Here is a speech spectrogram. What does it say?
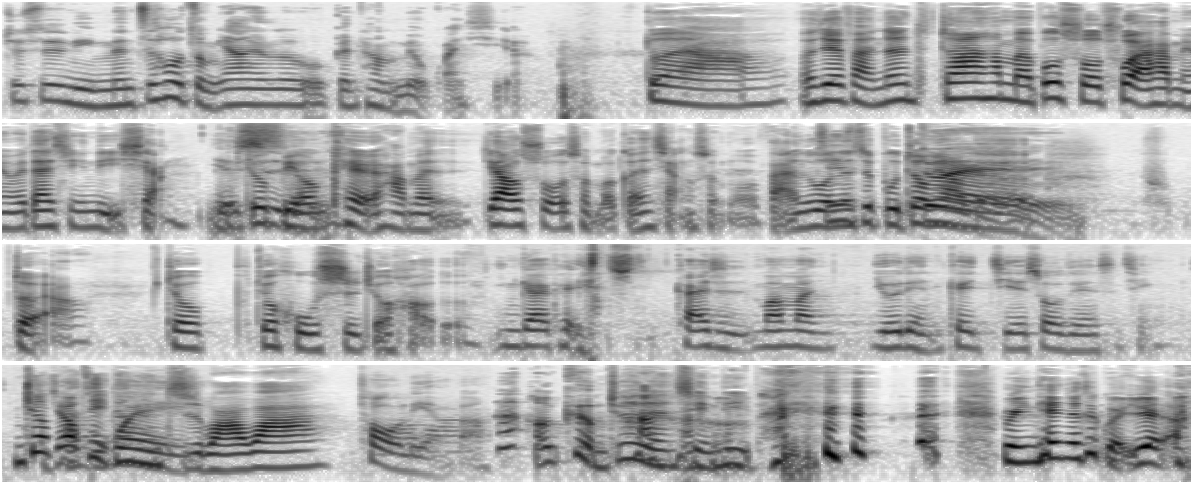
就是你们之后怎么样都跟他们没有关系啊。对啊，而且反正就算他们不说出来，他们也会在心里想，也也就不用 care 他们要说什么跟想什么。反正如果那是不重要的，对对啊，就就忽视就好了。应该可以开始慢慢有点可以接受这件事情，你就把自己当成纸娃娃，臭脸吧。好可就是人情立牌。明天就是鬼月了，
